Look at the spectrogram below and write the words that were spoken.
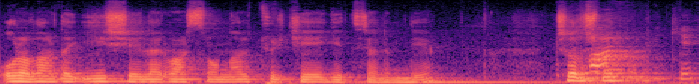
Oralarda iyi şeyler varsa onları Türkiye'ye getirelim diye. Çalışma Var mı peki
